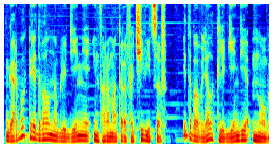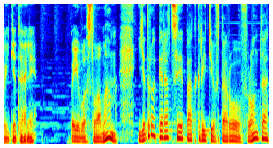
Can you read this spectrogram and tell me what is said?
Гарбо передавал наблюдения информаторов-очевидцев и добавлял к легенде новые детали – по его словам, ядро операции по открытию Второго фронта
